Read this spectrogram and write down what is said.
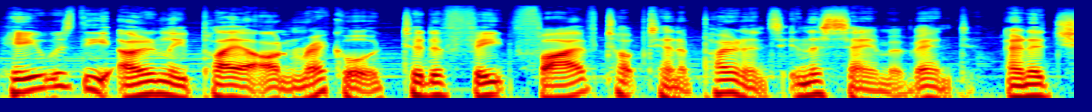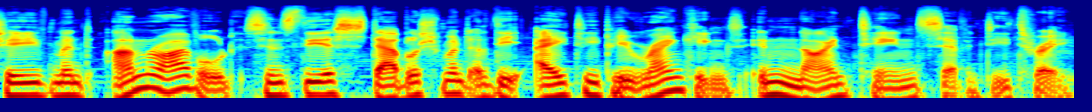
he was the only player on record to defeat five top 10 opponents in the same event, an achievement unrivaled since the establishment of the ATP rankings in 1973.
